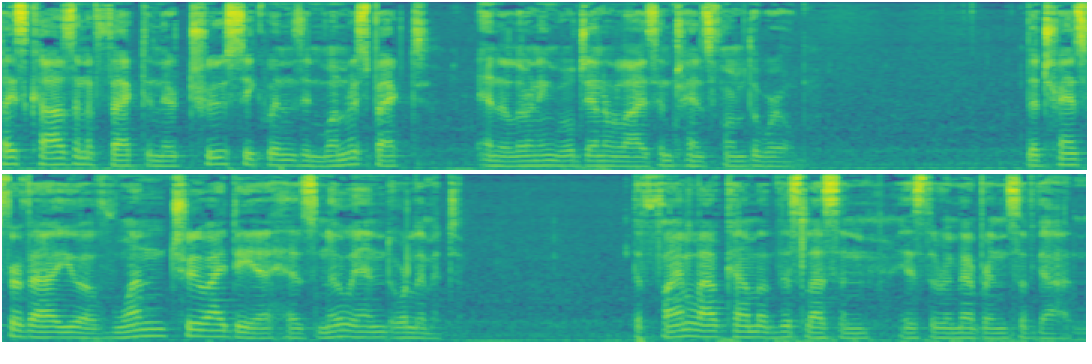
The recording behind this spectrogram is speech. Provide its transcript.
Place cause and effect in their true sequence in one respect, and the learning will generalize and transform the world. The transfer value of one true idea has no end or limit. The final outcome of this lesson is the remembrance of God.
